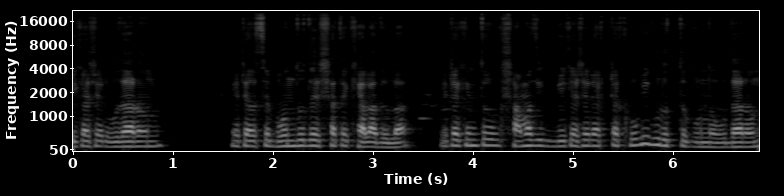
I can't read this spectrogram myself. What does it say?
বিকাশের উদাহরণ? এটা হচ্ছে বন্ধুদের সাথে খেলাধুলা। এটা কিন্তু সামাজিক বিকাশের একটা খুবই গুরুত্বপূর্ণ উদাহরণ।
